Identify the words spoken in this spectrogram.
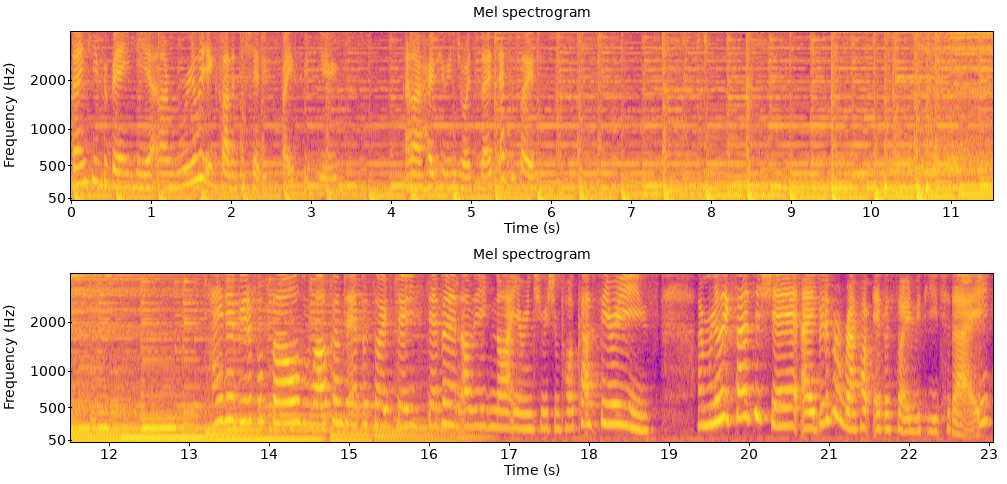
Thank you for being here, and I'm really excited to share this space with you. And I hope you enjoyed today's episode. Beautiful souls. Welcome to episode 37 of the Ignite Your Intuition podcast series. I'm really excited to share a bit of a wrap up episode with you today.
